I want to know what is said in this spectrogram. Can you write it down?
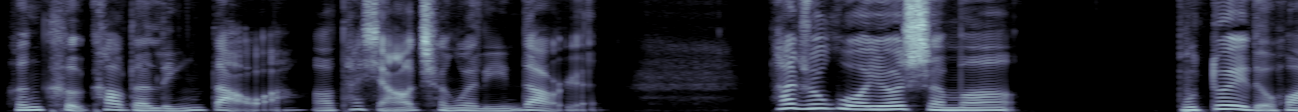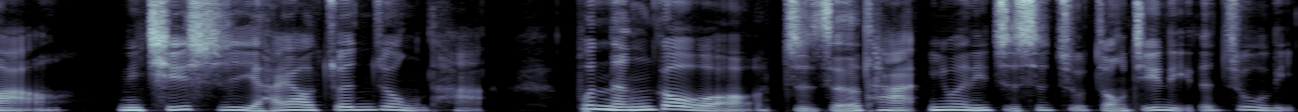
很可靠的领导啊！啊，他想要成为领导人，他如果有什么。不对的话啊，你其实也还要尊重他，不能够哦指责他，因为你只是总总经理的助理。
